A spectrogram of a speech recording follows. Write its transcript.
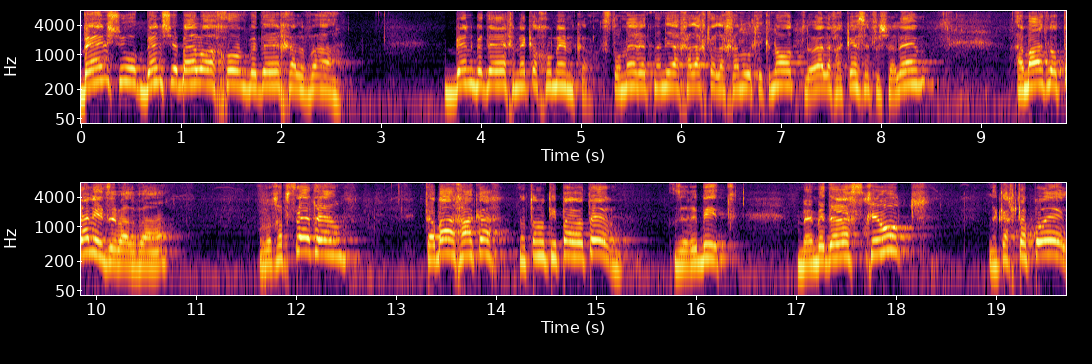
בין, שהוא, בין שבא לו החוב בדרך הלוואה, בין בדרך נקח וממכר. זאת אומרת, נניח הלכת לחנות לקנות, לא היה לך כסף לשלם, אמרת לו, תן לי את זה בהלוואה. הוא אומר לך, בסדר, אתה בא אחר כך, נותן לו טיפה יותר, זה ריבית. בין בדרך שכירות, לקחת פועל,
